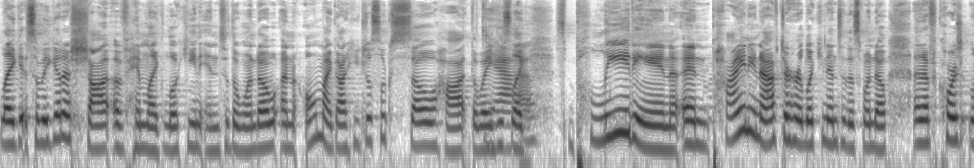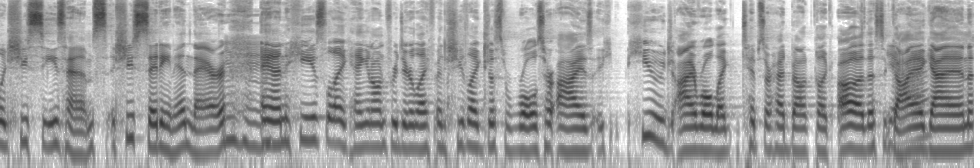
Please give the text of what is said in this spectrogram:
like, so we get a shot of him like looking into the window, and oh my god, he just looks so hot. The way he's like pleading and pining after her, looking into this window, and of course, like she sees him, she's sitting in there, Mm-hmm. and he's like hanging on for dear life, and she like just rolls her eyes, a hu- huge eye roll, like tips her head back, like, oh, this guy again,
